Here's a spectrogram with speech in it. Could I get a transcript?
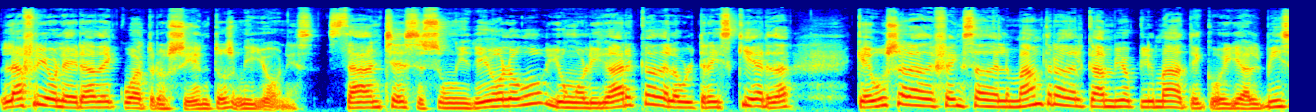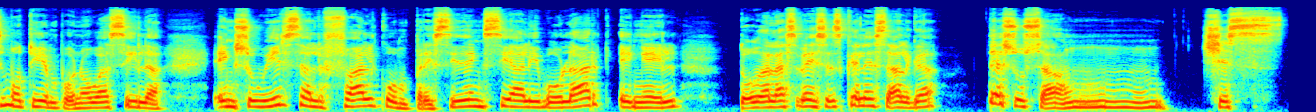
la friolera de 400 millones. Sánchez es un ideólogo y un oligarca de la ultraizquierda que usa la defensa del mantra del cambio climático y al mismo tiempo no vacila en subirse al falcón presidencial y volar en él todas las veces que le salga de su Sánchez.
